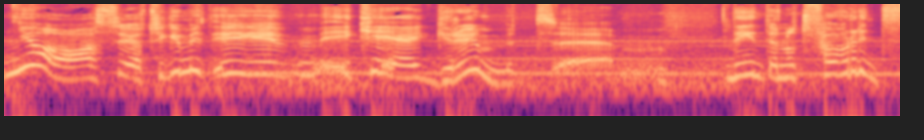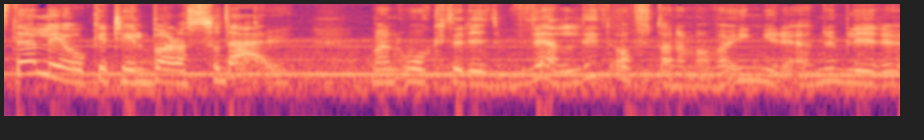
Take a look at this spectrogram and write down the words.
Ja, alltså jag tycker mitt, eh, Ikea är grymt. Eh, Det är inte något favoritställe jag åker till bara sådär. Man åkte dit väldigt ofta när man var yngre. Nu, blir det,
